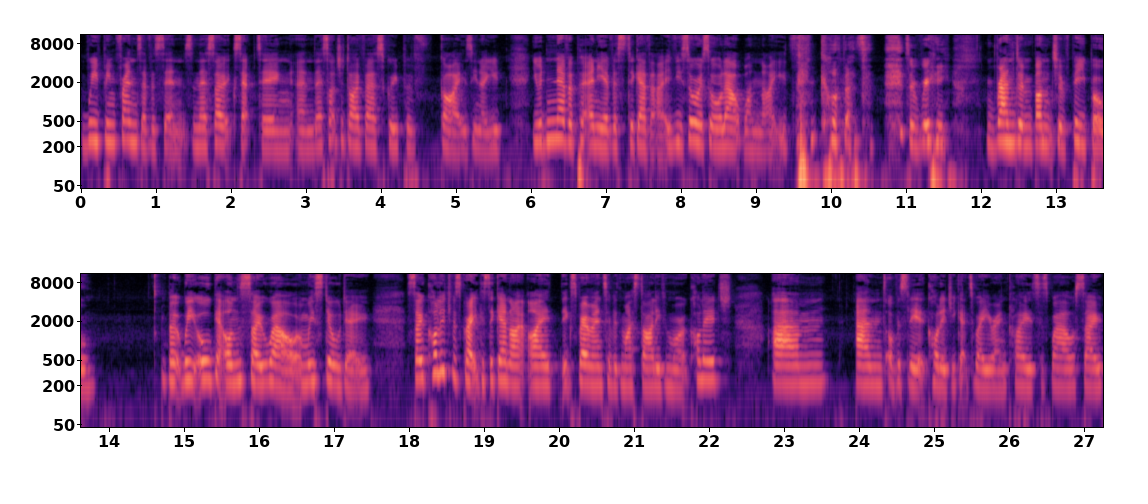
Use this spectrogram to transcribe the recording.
we've been friends ever since, and they're so accepting, and they're such a diverse group of guys. You know, you you would never put any of us together. If you saw us all out one night, you'd think, God, that's it's a really random bunch of people. But we all get on so well, and we still do. So college was great because again, I, I experimented with my style even more at college. Um, and obviously at college you get to wear your own clothes as well so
